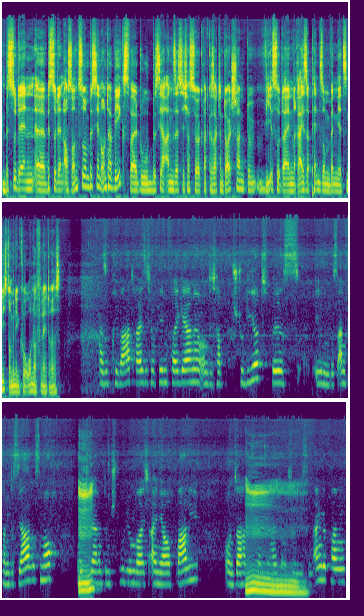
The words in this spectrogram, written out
Bist du denn, äh, bist du denn auch sonst so ein bisschen unterwegs? Weil du bist ja ansässig, hast du ja gerade gesagt, in Deutschland. Wie ist so dein Reisepensum, wenn jetzt nicht unbedingt Corona vielleicht ist? Also privat reise ich auf jeden Fall gerne und ich habe studiert bis eben bis Anfang des Jahres noch. Und mhm. während dem Studium war ich ein Jahr auf Bali und da hat das Ganze halt auch so ein bisschen angefangen.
